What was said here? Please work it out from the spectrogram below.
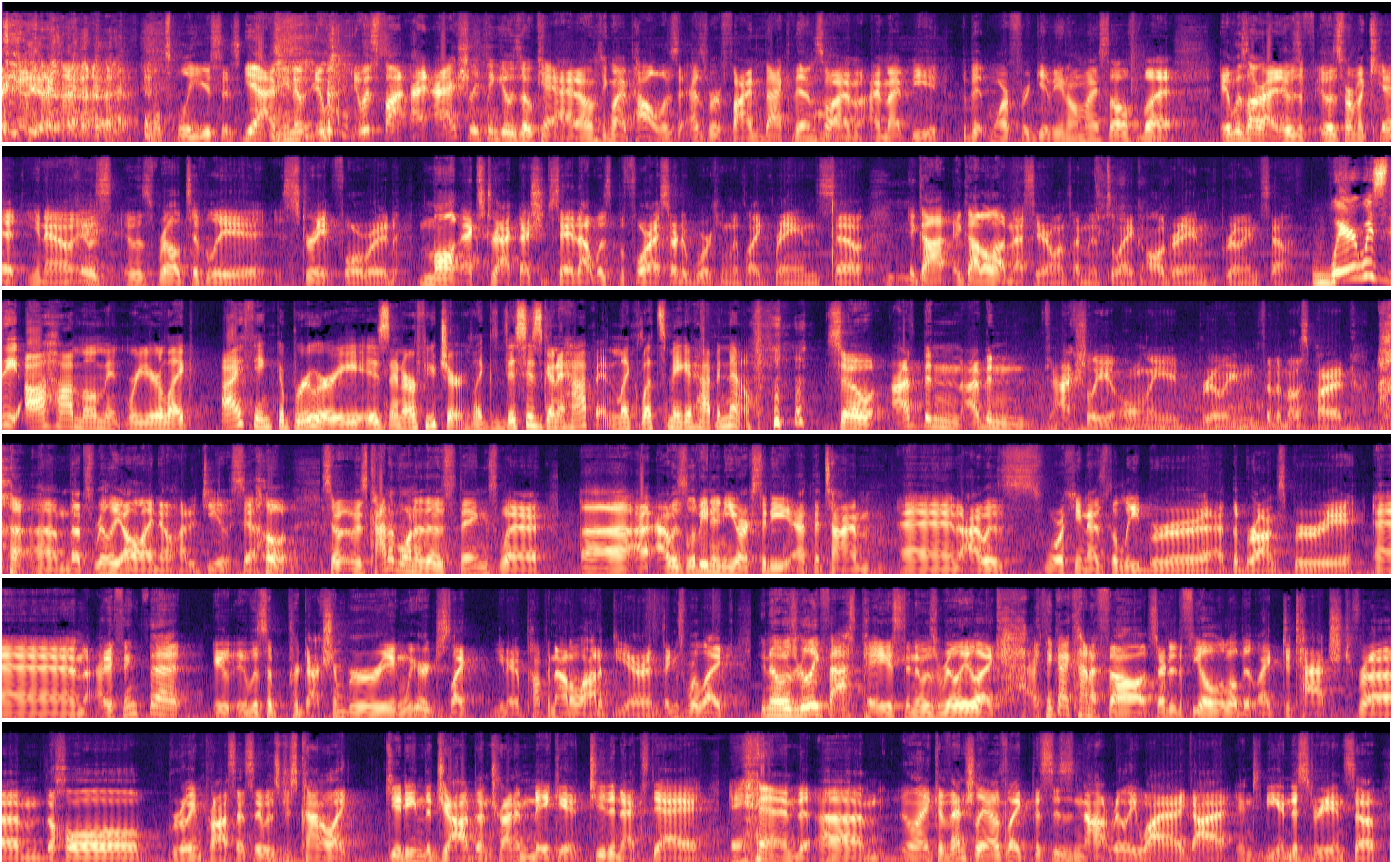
multiple uses. Yeah, I mean, it, it, was, it was fine. I I actually think it was okay. I don't think my palate was as refined back then, so I'm, I might be a bit more forgiving on myself. But it was all right. It was it was from a kit, you know. It was it was relatively straightforward malt extract, I should say. That was before I started working with like grains, so it got it got a lot messier once I moved to like all grain brewing. So Where was the aha moment where you're like, I think a brewery is in our future. Like this is going to happen. Like let's make it happen now. So I've been I've been actually only brewing for the most part. um, that's really all I know how to do. So so it was kind of one of those things where uh, I, I was living in New York City at the time, and I was working as the lead brewer at the Bronx Brewery, and I think that it, it was a production brewery, and we were just like you know pumping out a lot of beer, and things were like you know it was really fast paced, and it was really like I think I kind of felt started to feel a little bit like detached from the whole brewing process. It was just kind of like getting the job done, trying to make it to the next day. And um, like eventually I was like, this is not really why I got into the industry. And so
